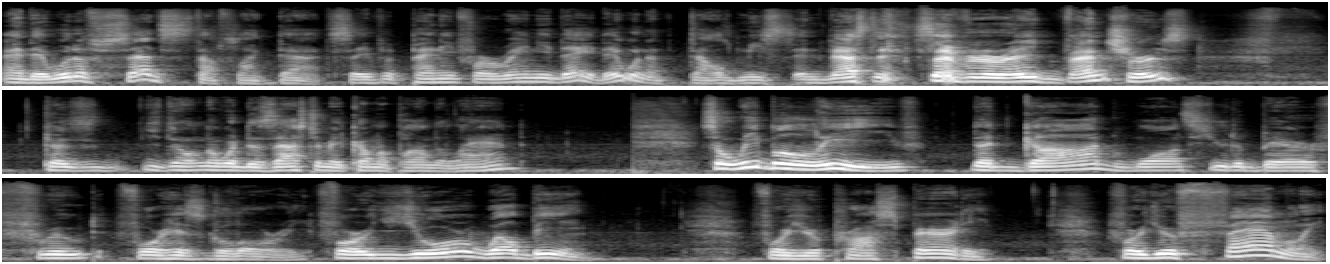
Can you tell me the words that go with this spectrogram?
And they would have said stuff like that. Save a penny for a rainy day. They wouldn't have told me invest in seven or eight ventures because you don't know what disaster may come upon the land. So we believe that God wants you to bear fruit for his glory, for your well being, for your prosperity, for your family,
